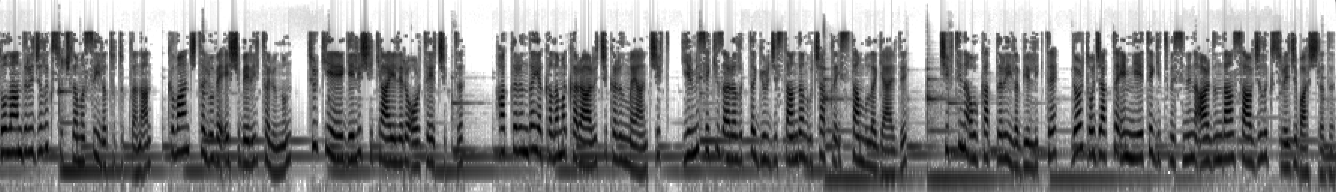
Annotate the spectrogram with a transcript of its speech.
Dolandırıcılık suçlamasıyla tutuklanan, Kıvanç Talu ve eşi Beril Talu'nun, Türkiye'ye geliş hikayeleri ortaya çıktı, Haklarında yakalama kararı çıkarılmayan çift, 28 Aralık'ta Gürcistan'dan uçakla İstanbul'a geldi. Çiftin avukatlarıyla birlikte, 4 Ocak'ta emniyete gitmesinin ardından savcılık süreci başladı.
